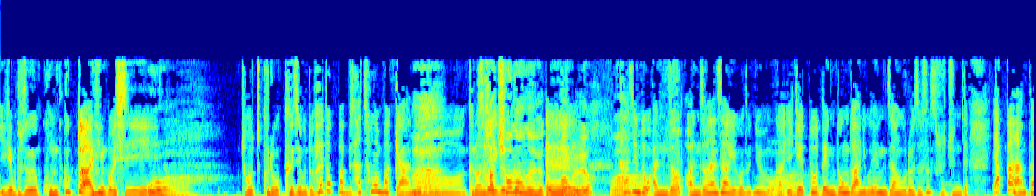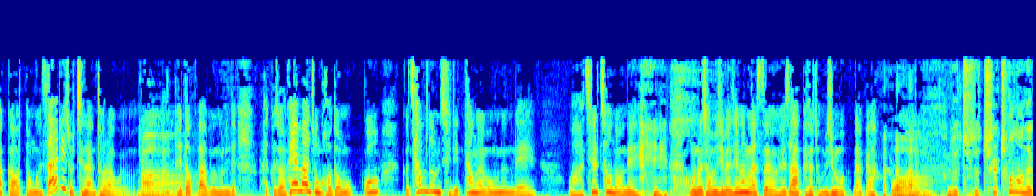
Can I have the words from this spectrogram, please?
이게 무슨 곰국도 아닌 것이 우와. 저 그리고 그 집은 또 회덮밥이 4,000원밖에 안 해요. 그런데 이게 또 4,000원에 회덮밥을요? 네, 와. 사진도 완전 완전 한상이거든요. 그러니까 와. 이게 또 냉동도 아니고 냉장고로 해서 슥슥 주는데 약간 안타까웠던 건 쌀이 좋진 않더라고요. 아. 회덮밥은 그런데 회, 그저 회만 좀 걷어 먹고 그 참돔 지리탕을 먹는데 와 7,000원에 오늘 점심에 생각났어요. 회사 앞에서 점심 먹다가 와. 근데 진짜 7,000원에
